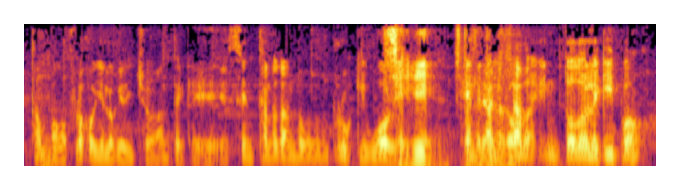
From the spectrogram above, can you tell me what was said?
está un Mm. poco flojo, y es lo que he dicho antes, que se está notando un rookie wall Sí, generalizado en todo el equipo,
